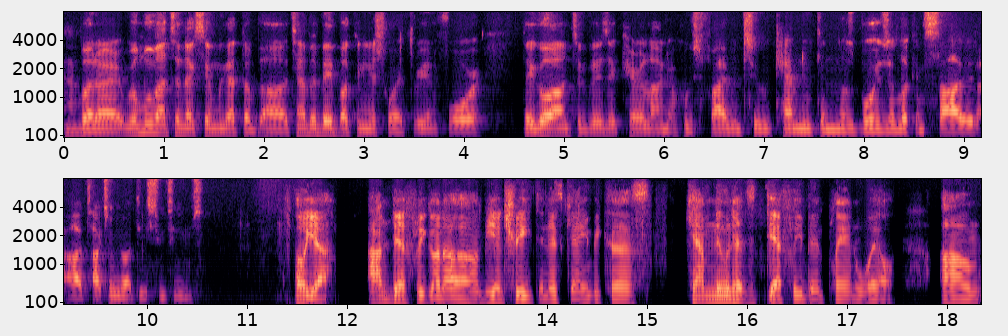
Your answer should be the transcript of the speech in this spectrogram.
But all right, we'll move on to the next game. We got the uh, Tampa Bay Buccaneers who are three and four. They go on to visit Carolina, who's five and two. Cam Newton, and those boys are looking solid. Uh, talk to me about these two teams. Oh yeah, I'm definitely gonna uh, be intrigued in this game because Cam Newton has definitely been playing well. Um,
